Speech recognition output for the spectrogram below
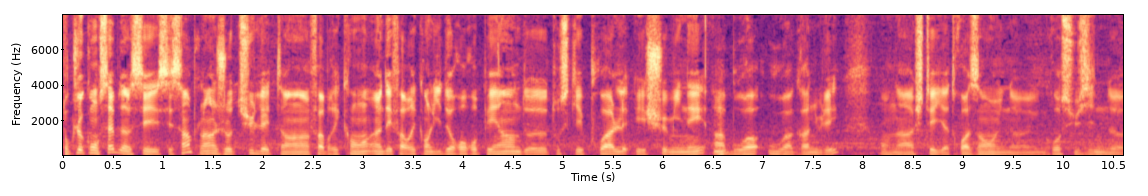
Donc le concept, c'est simple. Hein. Jotul est un fabricant, un des fabricants leaders européens de tout ce qui est poêles et cheminées à Mhm. bois ou à granulés. On a acheté il y a trois ans une, une grosse usine de,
